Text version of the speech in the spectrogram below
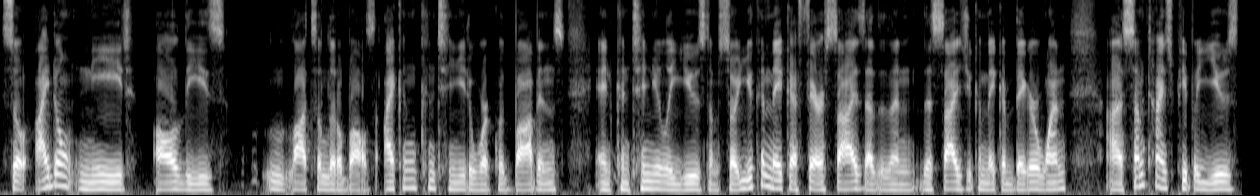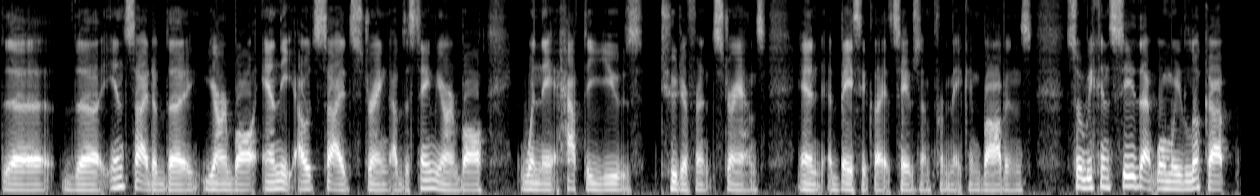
So I don't need all these lots of little balls. I can continue to work with bobbins and continually use them. So you can make a fair size other than this size you can make a bigger one. Uh, sometimes people use the the inside of the yarn ball and the outside string of the same yarn ball when they have to use two different strands and basically it saves them from making bobbins. So we can see that when we look up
